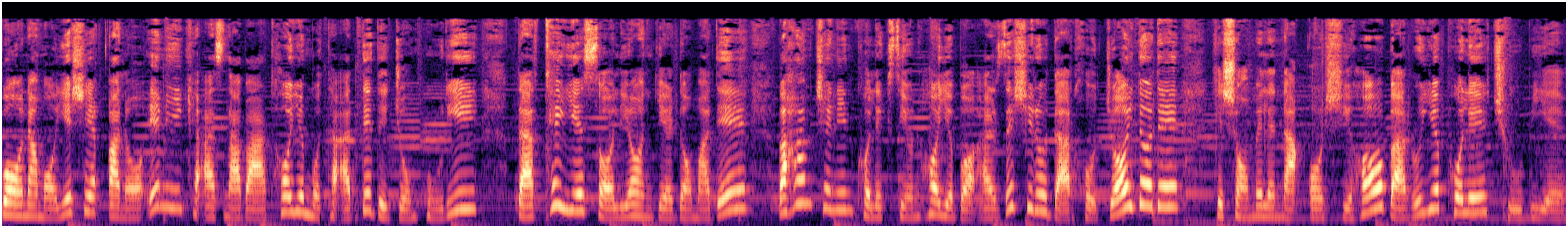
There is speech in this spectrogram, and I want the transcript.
با نمایش قنائمی که از نبردهای متعدد جمهوری در طی سالیان گرد آمده و همچنین کلکسیون های با ارزشی رو در خود جای داده که شامل نقاشی ها بر روی پل چوبیه.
